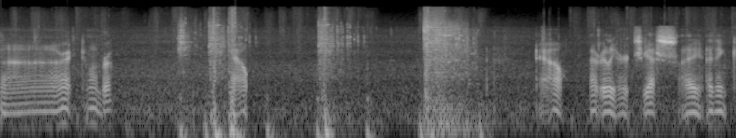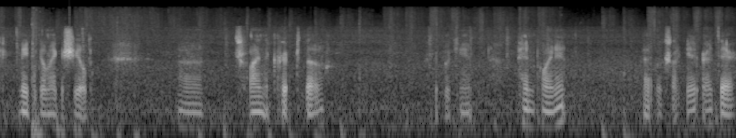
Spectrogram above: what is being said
Uh, Alright, come on, bro. Ow. Ow. That really hurts. Yes, I, I think need to go make a shield. Uh, let's find the crypt, though. If we can't pinpoint it. That looks like it right there.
